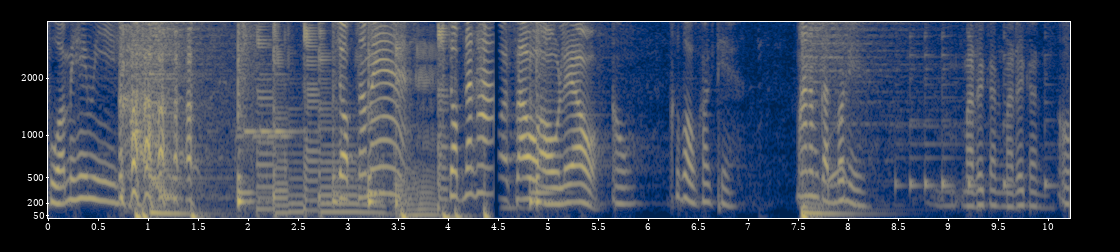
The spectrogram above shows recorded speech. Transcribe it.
ผัวไม่ให้มี จบนะแม่ จบนะคะ ก็เศร้าเอาแล้ว เอาคือบอกคักเถอะมานำกันบ่นี่ มาด้วยกันมาด้วยกัน อ๋อ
